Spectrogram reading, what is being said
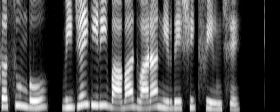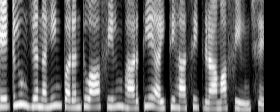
કસુંબો, વિજયગીરી બાબા દ્વારા નિર્દેશિત ફિલ્મ છે. એટલું જ નહીં, પરંતુ આ ફિલ્મ ભારતીય ઐતિહાસિક ડ્રામા ફિલ્મ છે.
